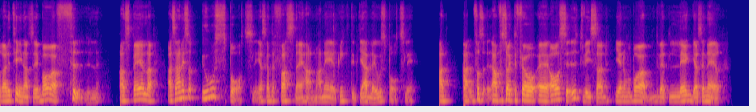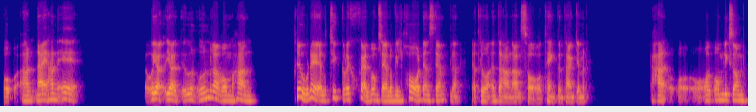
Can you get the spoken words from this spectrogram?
Radetinac är bara ful. Han spelar, alltså han är så osportslig. Jag ska inte fastna i han, men han är riktigt jävla osportslig. Han, han, för, han försökte få eh, AC utvisad genom att bara, du vet, lägga sig ner. Och han, nej, han är... Och jag, jag undrar om han tror det eller tycker det själv om sig eller vill ha den stämpeln. Jag tror inte han alls har tänkt den tanken, men han, om, om liksom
